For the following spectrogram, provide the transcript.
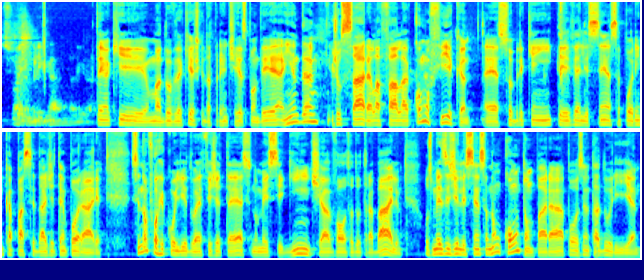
Isso aí, obrigado, obrigado. Tenho aqui uma dúvida aqui, acho que dá para a gente responder ainda. Jussara, ela fala como fica é, sobre quem teve a licença por incapacidade temporária. Se não for recolhido o FGTS no mês seguinte à volta do trabalho, os meses de licença não contam para a aposentadoria.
